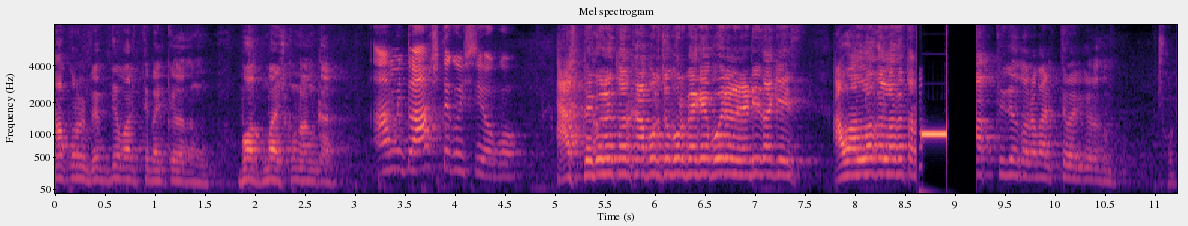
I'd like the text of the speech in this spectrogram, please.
কাপড়ের ব্যাগ দিয়ে বাড়িতে বাইর করে দেবো। বদমাইশ কোন আনকার। আমি তো আসতে কইছি ওগো। আসতে গেলে তোর কাপড় চোপড় ব্যাগে বইরে রেডি থাকিস। আমার লগে লগে তোর তোর বাড়িতে বাইর করে দেবো। ছোট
